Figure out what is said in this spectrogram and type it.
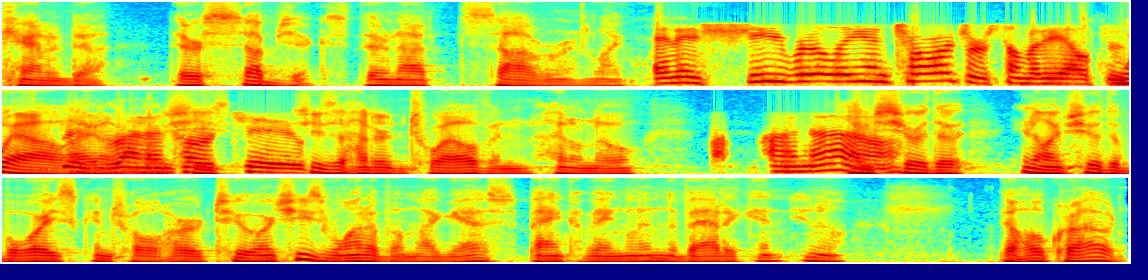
Canada. They're subjects. They're not sovereign like. we and is she really in charge or somebody else is, well, is running know. her She's, too she's 112, and I don't know. i know I'm sure the you know I'm sure the boys control her too, or she's one of them, I guess. Bank of England, the Vatican, you know, the whole crowd.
